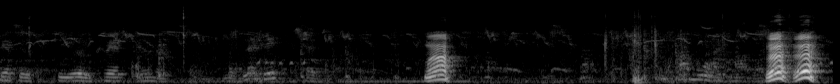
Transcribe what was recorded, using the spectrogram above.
Hãy subscribe cho kênh Ghiền Mì Gõ Để không bỏ lỡ những video hấp dẫn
